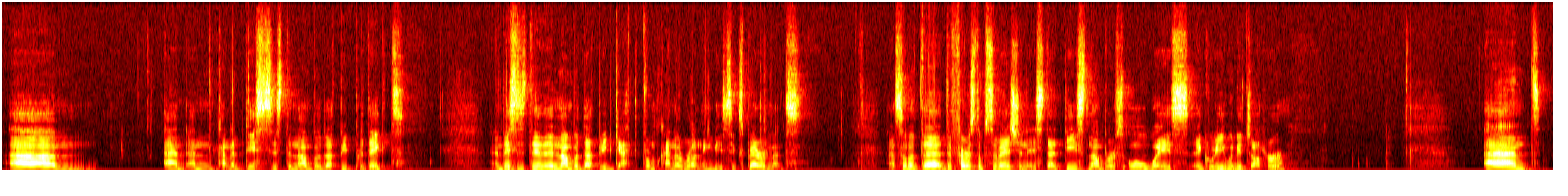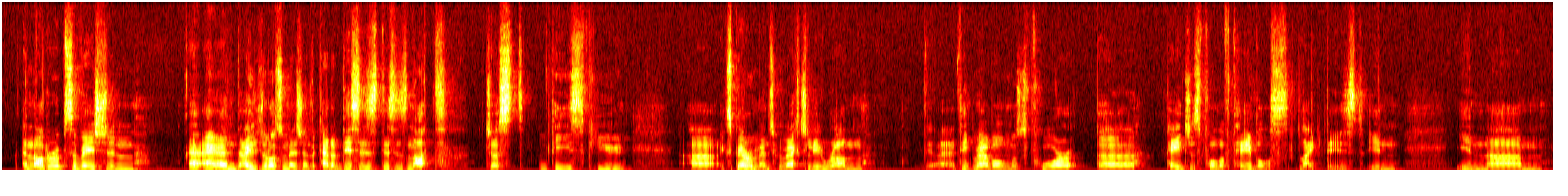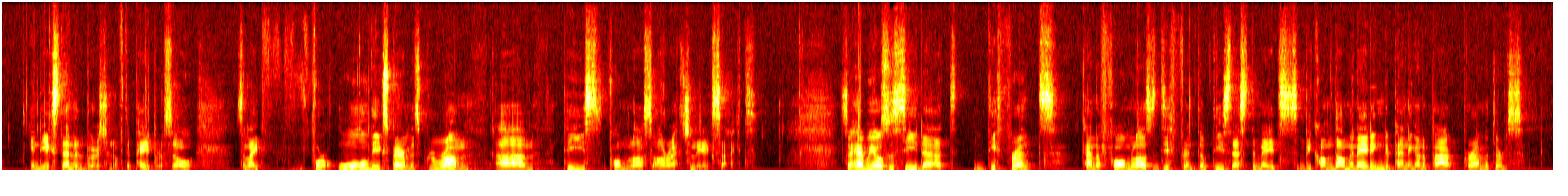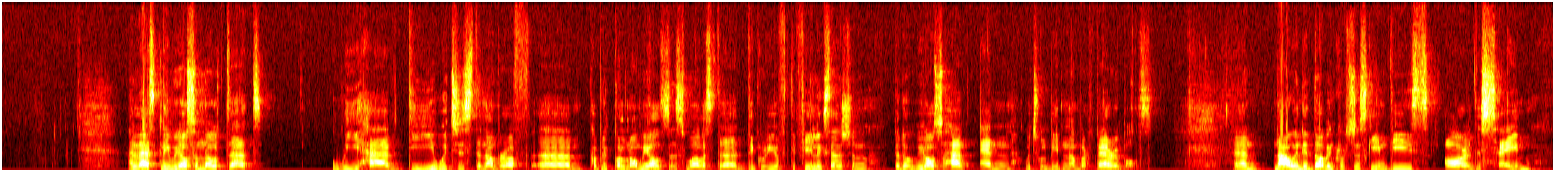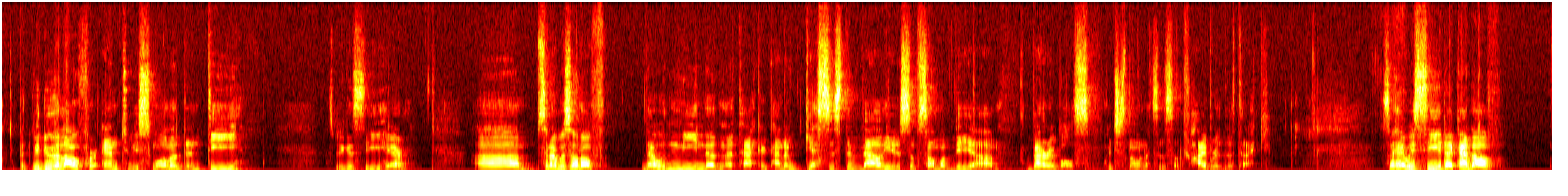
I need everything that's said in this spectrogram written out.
Um, and, and kind of this is the number that we predict. And this is the, the number that we get from kind of running these experiments. And of the, the first observation is that these numbers always agree with each other. And another observation, and I should also mention that kind of this is this is not just these few uh, experiments. We've actually run, I think we have almost four uh, pages full of tables like this in in um, in the extended version of the paper. So so like for all the experiments we run, um, these formulas are actually exact. So here we also see that different kind of formulas, different of these estimates become dominating depending on the par parameters. And lastly, we also note that we have d, which is the number of um, public polynomials, as well as the degree of the field extension, but we also have n, which will be the number of variables. And now in the Dob encryption scheme, these are the same, but we do allow for n to be smaller than d, as we can see here. Um, so that was sort of that would mean that an attacker kind of guesses the values of some of the um, variables, which is known as a sort of hybrid attack. So here we see that kind of,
